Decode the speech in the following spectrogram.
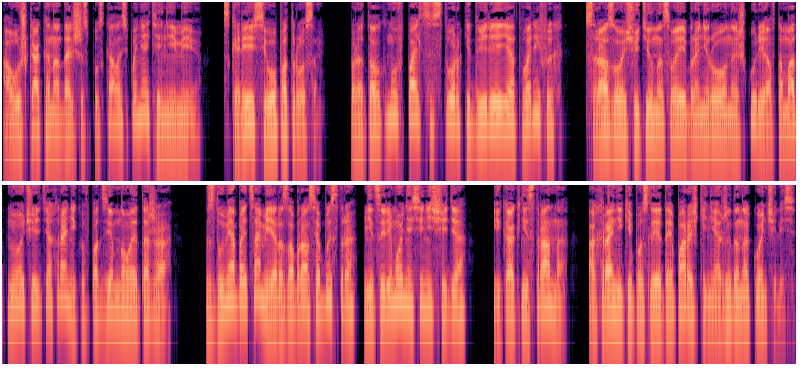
А уж как она дальше спускалась, понятия не имею. Скорее всего, по тросам. Протолкнув пальцы в створки дверей и отворив их, сразу ощутил на своей бронированной шкуре автоматную очередь охранников подземного этажа. С двумя бойцами я разобрался быстро, не церемонясь и не щадя. И как ни странно, охранники после этой парочки неожиданно кончились.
